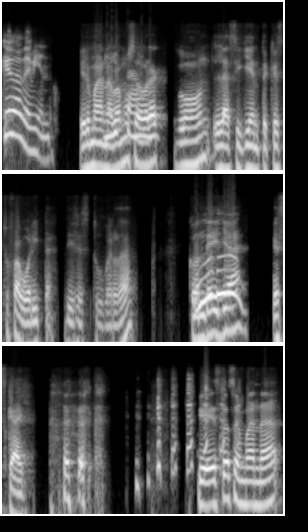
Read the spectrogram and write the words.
queda debiendo. Hermana, vamos ahora con la siguiente, que es tu favorita, dices tú, ¿verdad? Con de ella, Ujú, Sky. Que esta semana,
